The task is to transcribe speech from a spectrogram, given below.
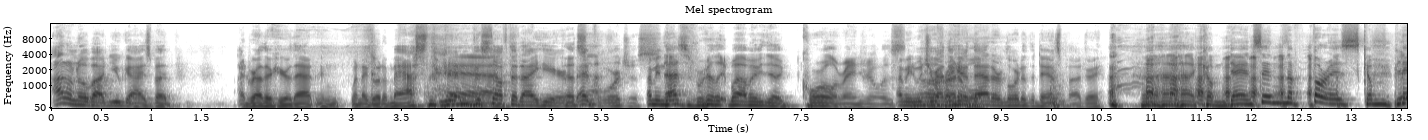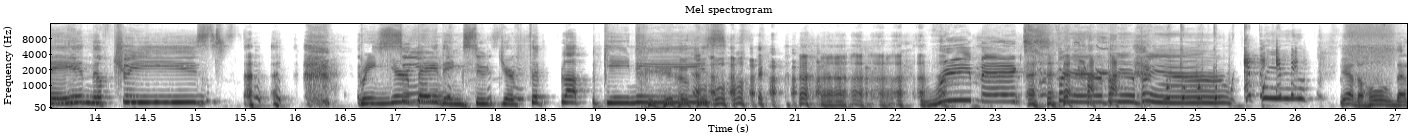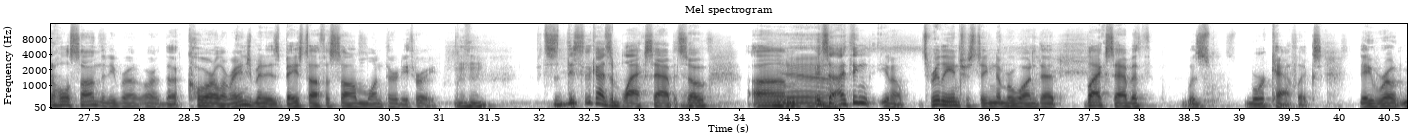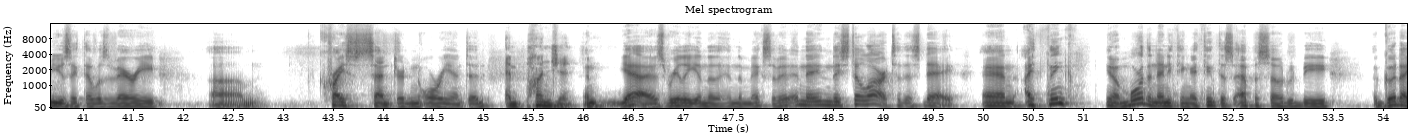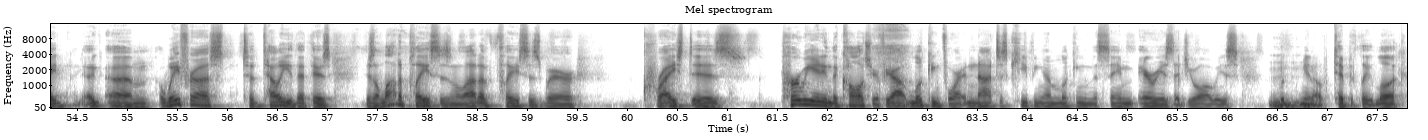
I don't know about you guys, but I'd rather hear that in, when I go to mass than Yeah. the stuff that I hear. That's And- gorgeous. I mean, that's. That's really well. Maybe the choral arrangement was. I mean, would you rather hear that or Lord of the Dance Padre? come dance in the forest, come play in the trees. Bring your Sing. bathing suit, your flip flop bikinis. Remix. yeah, the whole that whole song that he wrote, or the choral arrangement, is based off of Psalm 133. It's, this guy's a Black Sabbath, so um, it's. I think you know it's really interesting. Number one, that Black Sabbath was were Catholics. They wrote music that was very um, Christ centered and oriented. and pungent. and yeah, it was really in the in the mix of it, and they and they still are to this day. And I think you know more than anything, I think this episode would be a good i- um, a way for us to tell you that there's there's a lot of places and a lot of places where Christ is permeating the culture if you're out looking for it and not just keeping on looking in the same areas that you always would you know typically look.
